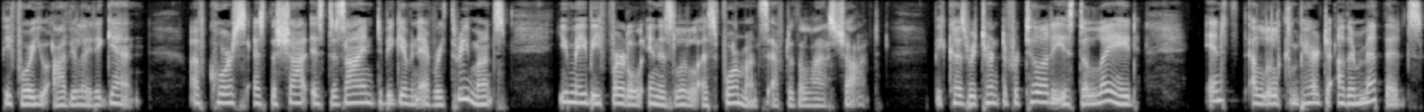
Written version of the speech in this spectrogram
before you ovulate again. Of course, as the shot is designed to be given every three months, you may be fertile in as little as four months after the last shot because return to fertility is delayed and a little compared to other methods,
